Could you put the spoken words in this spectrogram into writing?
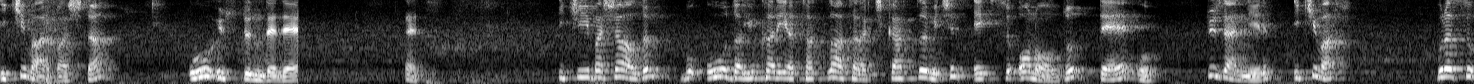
2 var başta. u üstünde de evet 2'yi başa aldım. Bu u da yukarıya takla atarak çıkarttığım için eksi 10 oldu. du. Düzenleyelim. 2 var. Burası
